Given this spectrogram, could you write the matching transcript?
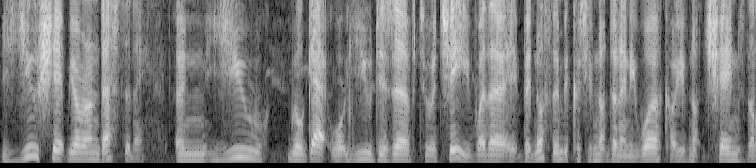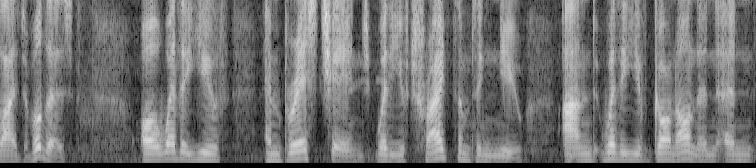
you shape your own destiny and you will get what you deserve to achieve, whether it be nothing because you've not done any work or you've not changed the lives of others, or whether you've embraced change, whether you've tried something new, and whether you've gone on and, and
